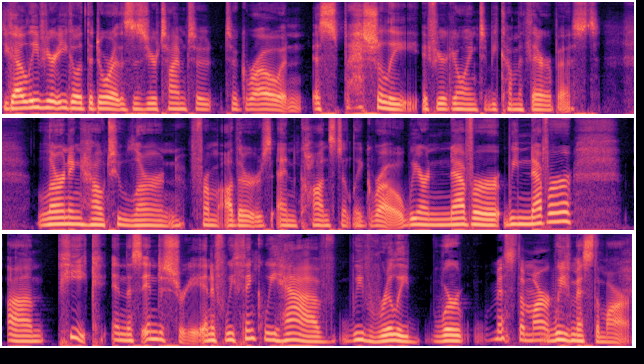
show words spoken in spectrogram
You got to leave your ego at the door. This is your time to to grow and especially if you're going to become a therapist. Learning how to learn from others and constantly grow. We are never we never um, peak in this industry, and if we think we have, we've really we're Missed the mark. we've missed the mark.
